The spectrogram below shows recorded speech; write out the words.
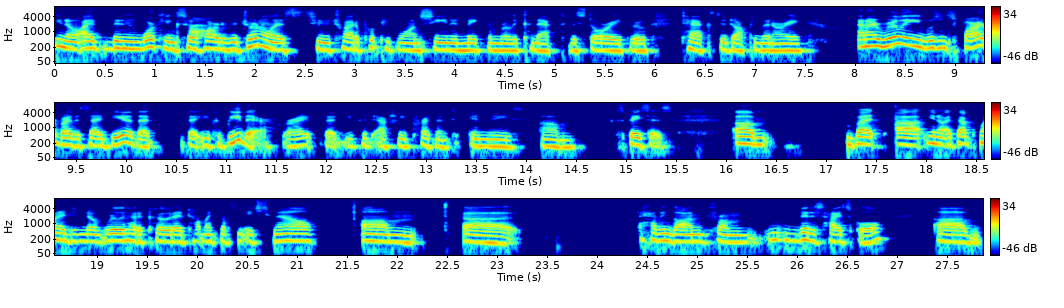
you know i'd been working so hard as a journalist to try to put people on scene and make them really connect to the story through text through documentary. And i really was inspired by this idea that that you could be there right? That you could actually present in these um, spaces. Um, but uh, you know at that point i didn't know really how to code. I taught myself some html um, uh, having gone from venice high school um,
